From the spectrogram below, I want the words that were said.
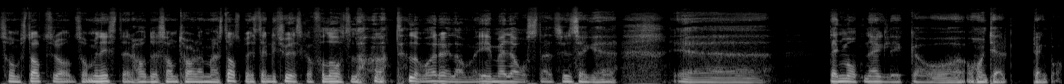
som, statsråd, som minister, hadde samtaler med statsministeren. De tror jeg skal få lov til å, til å være mellom oss. Det syns jeg er, er, den måten jeg liker å, å håndtere ting på.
